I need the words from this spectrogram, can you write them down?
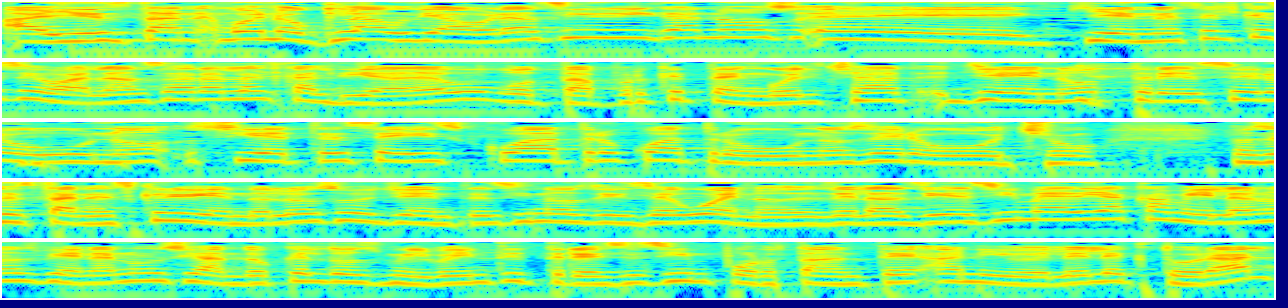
ahí están. Bueno, Claudia, ahora sí díganos eh, quién es el que se va a lanzar a la alcaldía de Bogotá, porque tengo el chat lleno, 301-764-4108. Nos están escribiendo los oyentes y nos dice, bueno, desde las diez y media Camila nos viene anunciando que el 2023 es importante a nivel electoral,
